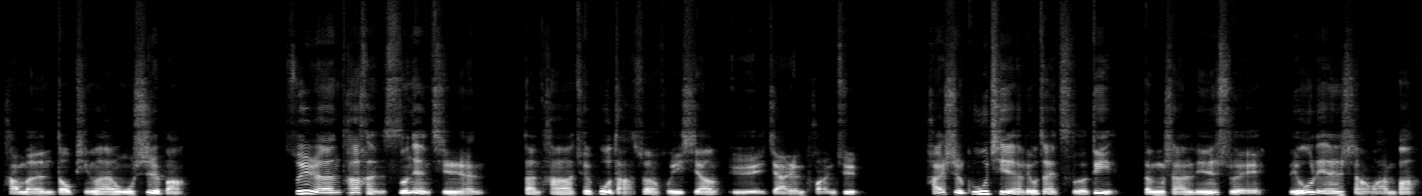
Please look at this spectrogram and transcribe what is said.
他们都平安无事吧？虽然他很思念亲人，但他却不打算回乡与家人团聚，还是姑且留在此地，登山临水，流连赏玩吧。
